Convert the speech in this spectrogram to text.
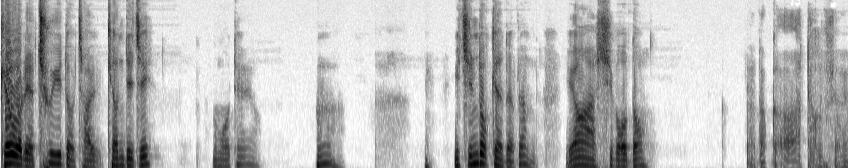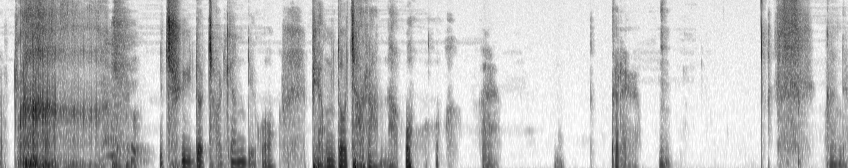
겨울에 추위도 잘 견디지 못해요. 이 진돗개들은 영하 15도 도 끄떡 없어요. 추위도 잘 견디고 병도 잘 안 나고 네. 그래요. 음. 그런데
